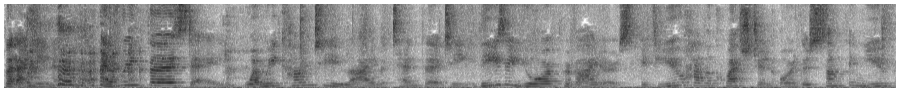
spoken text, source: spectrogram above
but I mean it. every Thursday when we come to you live at 10:30, these are your providers. If you have a question or there's something you've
